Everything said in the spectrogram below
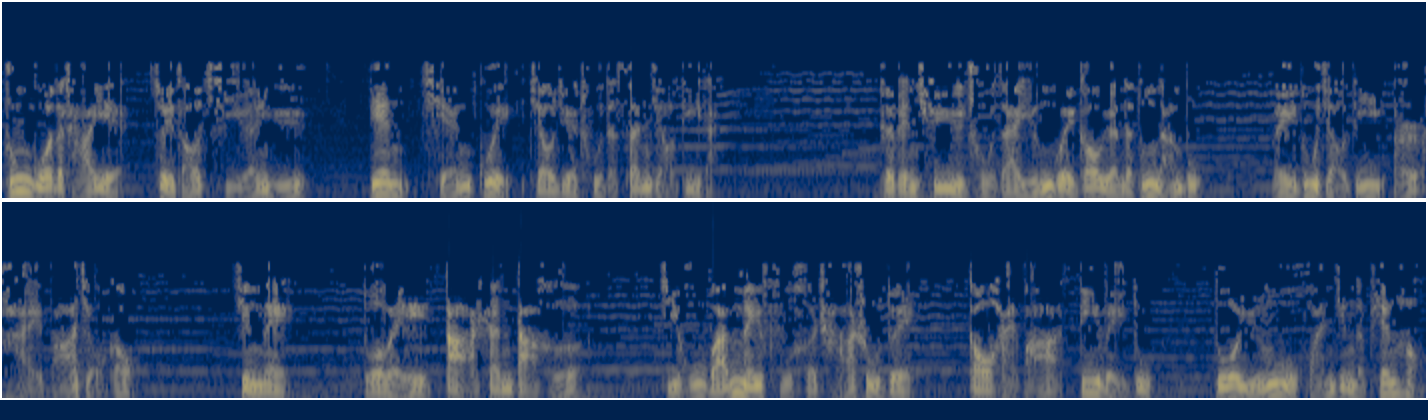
中国的茶叶最早起源于滇黔桂交界处的三角地带。这片区域处在云贵高原的东南部，纬度较低而海拔较高，境内多为大山大河，几乎完美符合茶树对高海拔、低纬度。多云雾环境的偏好。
